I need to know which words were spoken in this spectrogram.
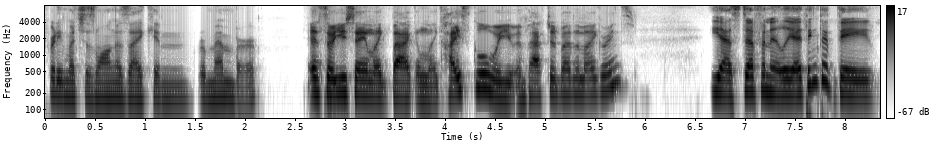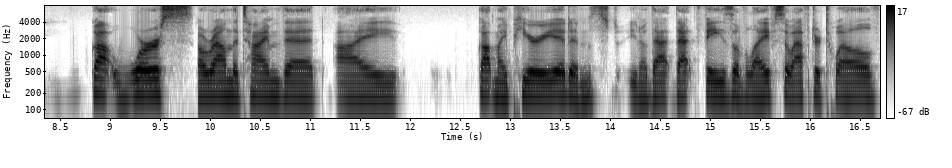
pretty much as long as I can remember. And so you're saying like back in like high school, were you impacted by the migraines? Yes, definitely. I think that they got worse around the time that I got my period and you know that that phase of life. So after 12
